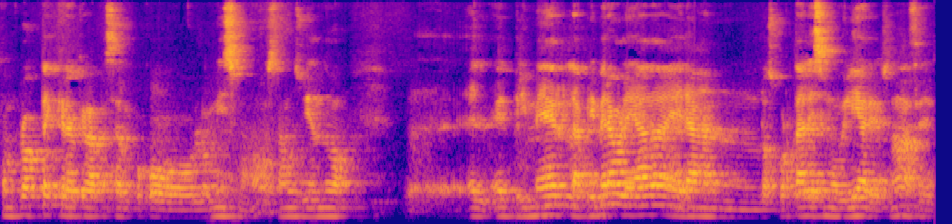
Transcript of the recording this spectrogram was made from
Con PropTech creo que va a pasar un poco lo mismo, ¿no? Estamos viendo el, primer, la primera oleada eran los portales inmobiliarios, ¿no? Hace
